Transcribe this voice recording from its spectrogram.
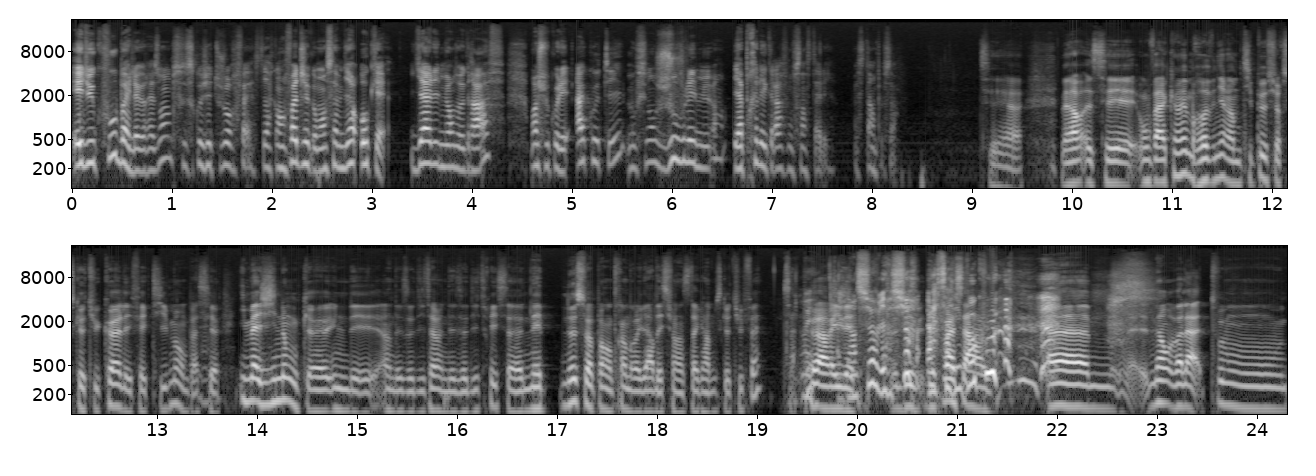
Et du coup, bah, il avait raison, parce que c'est ce que j'ai toujours fait. C'est-à-dire qu'en fait, j'ai commencé à me dire, ok, il y a les murs de graphes. Moi, je peux coller à côté, mais sinon, j'ouvre les murs et après, les graphes vont s'installer. C'était un peu ça. Euh, mais alors, on va quand même revenir un petit peu sur ce que tu colles, effectivement, parce que imaginons qu'un des, un des auditeurs, une des auditrices euh, ne soit pas en train de regarder sur Instagram ce que tu fais. Ça peut Oui, arriver. Bien sûr, bien sûr. des Ah, fois, ça ça arrive beaucoup. Euh, non, voilà, ton,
